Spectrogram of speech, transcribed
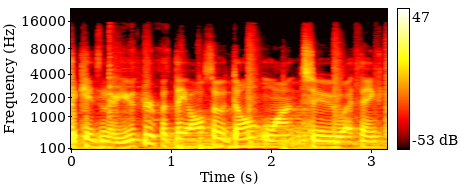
the kids in their youth group, but they also don't want to, I think,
